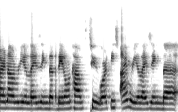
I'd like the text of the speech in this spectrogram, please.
are now realizing that they don't have to, or at least I'm realizing that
